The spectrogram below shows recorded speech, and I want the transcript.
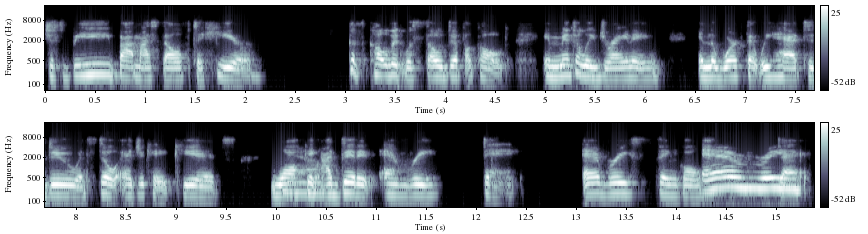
just be by myself to hear. Because COVID was so difficult and mentally draining. in the work that we had to do and still educate kids walking. Yeah. I did it every day. Every single every day.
